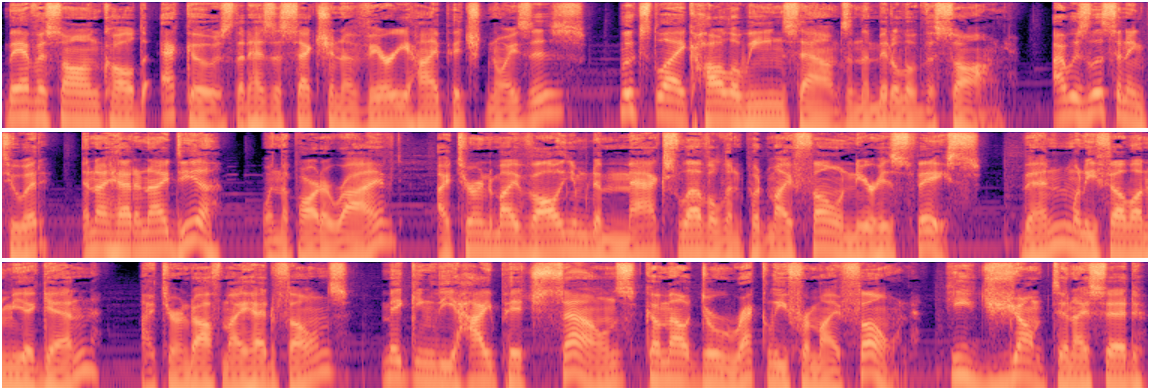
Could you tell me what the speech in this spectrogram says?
They have a song called Echoes that has a section of very high pitched noises. Looks like Halloween sounds in the middle of the song. I was listening to it, and I had an idea. When the part arrived, I turned my volume to max level and put my phone near his face. Then, when he fell on me again, I turned off my headphones, making the high pitched sounds come out directly from my phone. He jumped and I said,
